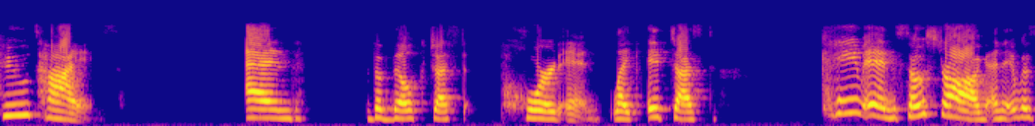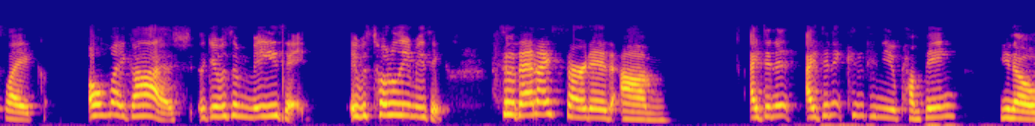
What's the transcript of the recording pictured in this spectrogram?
two times. And the milk just poured in. Like it just came in so strong. And it was like, oh my gosh. Like it was amazing. It was totally amazing. So then I started, um, I didn't, I didn't continue pumping you know,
